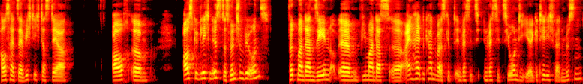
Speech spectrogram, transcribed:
Haushalt sehr wichtig, dass der auch ähm, ausgeglichen ist. Das wünschen wir uns. Wird man dann sehen, ähm, wie man das äh, einhalten kann, weil es gibt Investi Investitionen, die ihr getätigt werden müssen.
